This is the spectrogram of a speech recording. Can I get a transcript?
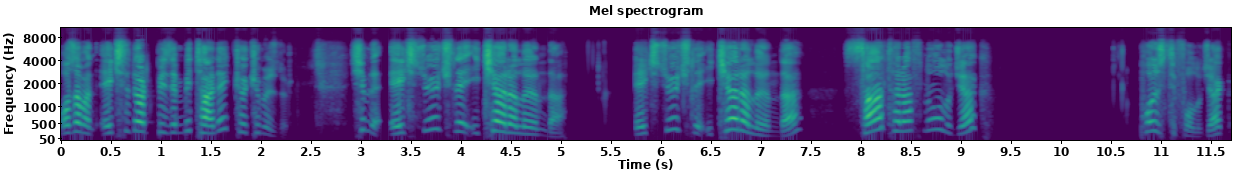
O zaman eksi 4 bizim bir tane kökümüzdür. Şimdi eksi 3 ile 2 aralığında eksi 3 ile 2 aralığında sağ taraf ne olacak? Pozitif olacak.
